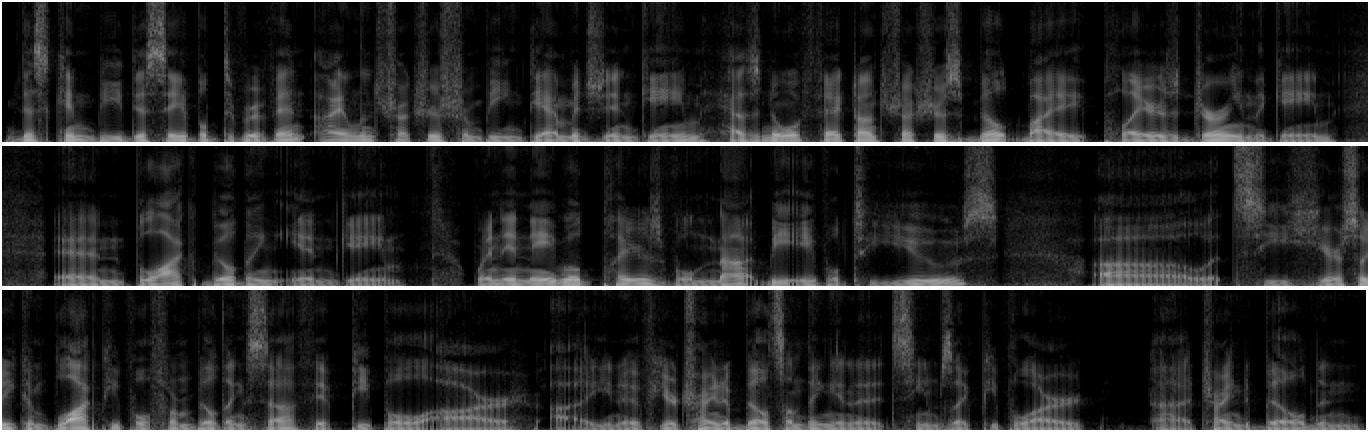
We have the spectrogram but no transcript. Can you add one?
This can be disabled to prevent island structures from being damaged in game, has no effect on structures built by players during the game, and block building in game. When enabled, players will not be able to use. Uh, let's see here. So you can block people from building stuff if people are, uh, you know, if you're trying to build something and it seems like people are uh, trying to build and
